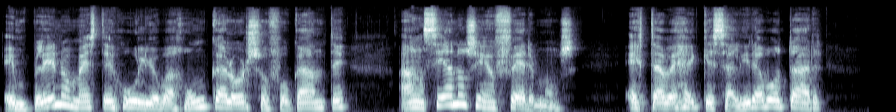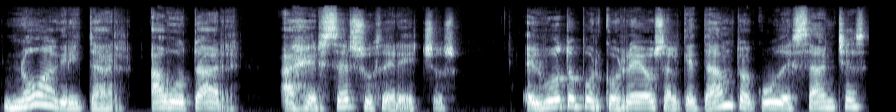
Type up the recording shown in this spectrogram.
en pleno mes de julio bajo un calor sofocante ancianos y enfermos. Esta vez hay que salir a votar, no a gritar, a votar, a ejercer sus derechos. El voto por correos al que tanto acude Sánchez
